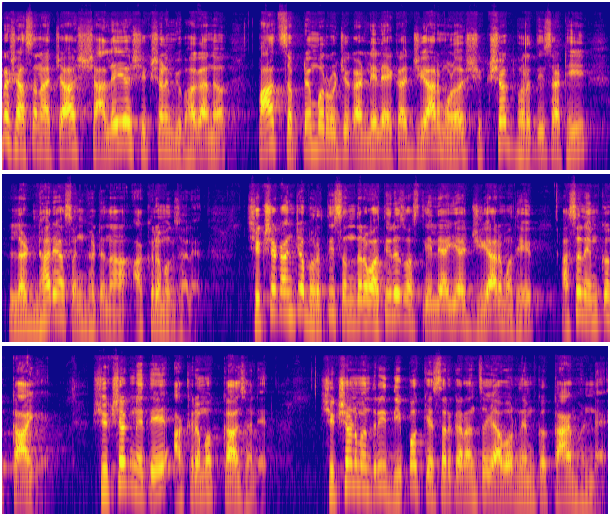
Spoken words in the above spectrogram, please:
महाराष्ट्र शासनाच्या शालेय शिक्षण विभागानं पाच सप्टेंबर रोजी काढलेल्या एका जी आरमुळं शिक्षक भरतीसाठी लढणाऱ्या संघटना आक्रमक झाल्या शिक्षकांच्या भरती संदर्भातीलच असलेल्या या जी आरमध्ये असं नेमकं काय आहे? शिक्षक नेते आक्रमक का झालेत? शिक्षण मंत्री दीपक केसरकरांचं यावर नेमकं काय म्हणणं आहे?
